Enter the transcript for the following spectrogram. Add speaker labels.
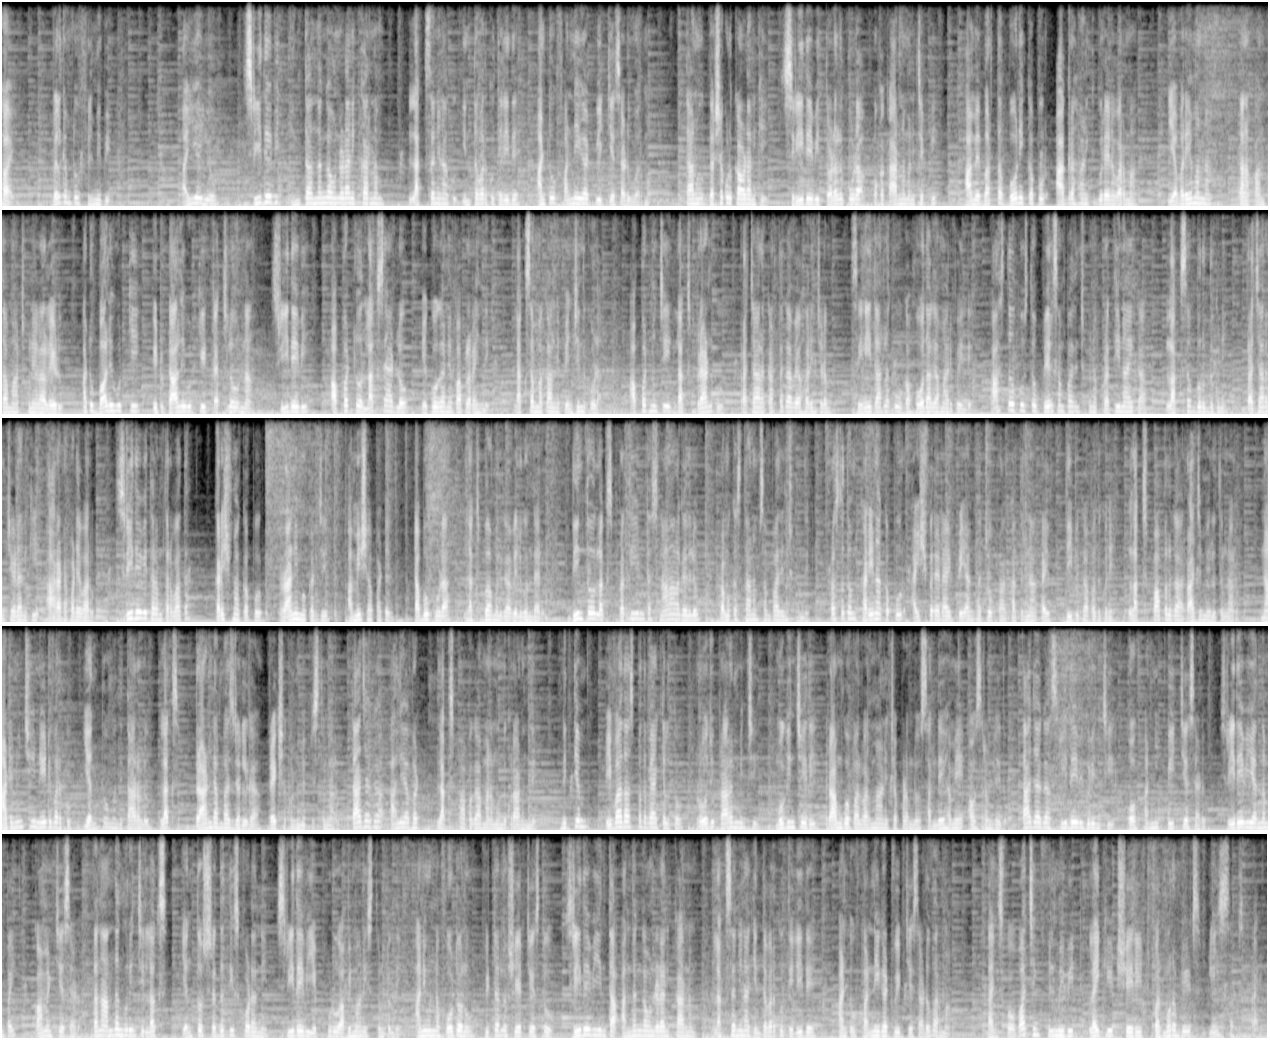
Speaker 1: Hi welcome to filmy beat అయ్యయ్యో శ్రీదేవి ఇంత అందంగా ఉండడానికి కారణం లక్స్ అని నాకు ఇంతవరకు తెలియదే అంటూ ఫన్నీగా ట్వీట్ చేశాడు వర్మ. తాను దర్శకుడు కావడానికి శ్రీదేవి తొడలు కూడా ఒక కారణమని చెప్పి ఆమె భర్త బోని కపూర్ ఆగ్రహానికి గురైన వర్మ ఎవరేమన్నా తన పంతా మార్చుకునేలా లేడు. అటు బాలీవుడ్కి ఇటు టాలీవుడ్కి టచ్లో ఉన్న శ్రీదేవి అప్పట్లో లక్స్ యాడ్లో ఎక్కువగానే పాపులర్ అయింది. లక్స్ అమ్మకాల్ని పెంచింది కూడా. అప్పటి నుంచి లక్స్ బ్రాండ్కు ప్రచారకర్తగా వ్యవహరించడం సినీ తారలకు ఒక హోదాగా మారిపోయింది. కాస్తో కూస్తో పేరు సంపాదించుకున్న ప్రతి నాయక లక్స్ సబ్బు ప్రచారం చేయడానికి ఆరాటపడేవారు. శ్రీదేవి తరం తర్వాత కరిష్మా కపూర్ రాణి ముఖర్జీ అమీషా పటేల్ టబు కూడా లక్స్ బామలుగా వెలుగొందారు. దీంతో లక్స్ ప్రతి ఇంట స్నానాల గదిలో ప్రముఖ స్థానం సంపాదించుకుంది. ప్రస్తుతం కరీనా కపూర్ ఐశ్వర్యరాయ్ ప్రియాంక చోప్రా కత్రినా కైఫ్ దీపికా పదుకునే లక్స్ పాపలుగా రాజ్యమేలుతున్నారు. నాటి నుంచి నేటి వరకు ఎంతో మంది తారలు లక్స్ బ్రాండ్ అంబాసిడర్లుగా ప్రేక్షకులను మెప్పిస్తున్నారు. తాజాగా ఆలియా భట్ లక్స్ పాపగా మన ముందుకు రానుంది. నిత్యం వివాదాస్పద వ్యాఖ్యలతో రోజు ప్రారంభించి ముగించేది రామ్ గోపాల్ వర్మ అని చెప్పడంలో సందేహమే అవసరం లేదు. తాజాగా శ్రీదేవి గురించి ఓ ఫన్నీ ట్వీట్ చేశాడు. శ్రీదేవి అందంపై కామెంట్ చేశాడు. తన అందం గురించి లక్స్ ఎంతో శ్రద్ధ తీసుకోవడాన్ని శ్రీదేవి ఎప్పుడూ అభిమానిస్తుంటుంది. అని ఉన్న ఫోటోను ట్విట్టర్లో షేర్ చేస్తూ శ్రీదేవి ఇంత అందంగా ఉండడానికి కారణం లక్స్ అని నాకు ఇంతవరకు తెలియదే అంటూ ఫన్నీగా ట్వీట్ చేశాడు Varma. Thanks for watching. Filmy beat like it share it. For more updates please subscribe.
